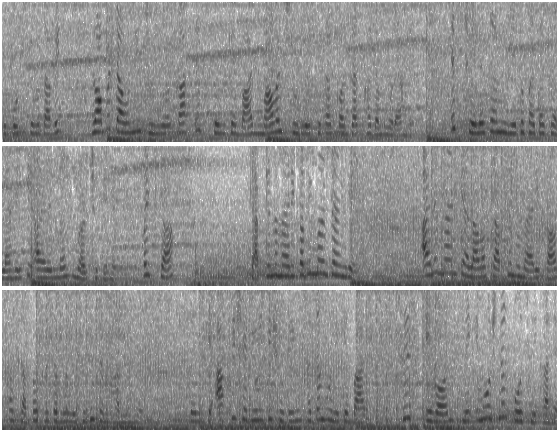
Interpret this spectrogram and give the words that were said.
रिपोर्ट्स के मुताबिक, रॉबर्ट डाउनी जूनियर का इस फ़िल्म के बाद मावल स्टूडियोज़ के साथ कॉन्ट्रैक्ट ख़त्म हो रहा है। इस ट्रेलर से हमें ये तो पता चला है कि आयरन मैन मर चुके हैं। पर क्या कैप्टन अमेरिका भी मर जाएँगे? आयरन मैन के अलावा कैप्टन अमेरिका का सफ़र खत्म होने की भी संभावना है। फ़िल्म के आखिरी शेड्यूल की शूटिंग खत्म होने के बाद क्रिस इवॉन्स ने इमोशनल पोस्ट लिखा है।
